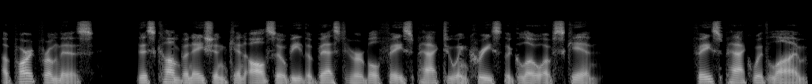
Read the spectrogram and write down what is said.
Apart from this, this combination can also be the best herbal face pack to increase the glow of skin. Face pack with lime,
